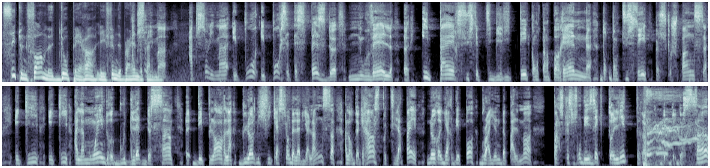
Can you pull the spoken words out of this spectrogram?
C'est une forme d'opéra, les films de Brian De Palma. Absolument. Et pour et pour cette espèce de nouvelle euh, hyper susceptibilité contemporaine dont, dont, tu sais ce que je pense et qui et qui à la moindre gouttelette de sang euh, déplore la glorification de la violence. Alors de grâce petit lapin, ne regardez pas Brian de Palma parce que ce sont des hectolitres de, de, sang,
